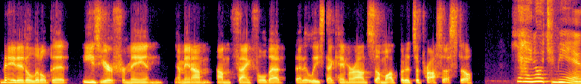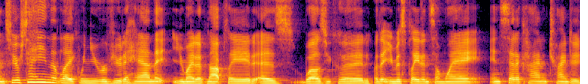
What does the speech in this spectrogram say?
made it a little bit easier for me. And I mean, I'm I'm thankful that that at least I came around somewhat, but it's a process still. Yeah, I know what you mean. So you're saying that like when you reviewed a hand that you might have not played as well as you could or that you misplayed in some way, instead of kind of trying to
